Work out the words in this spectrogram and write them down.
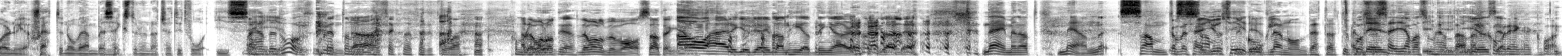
vad det nu är, 6 november 1632 i sig. Vad hände då, 6 november 1632? Kommer ja, det, var något, det? det var något med Vasa tänker jag. Ja, oh, herregud, jag är bland hedningar. Nej, men att, men samt, jag säga, Just nu googlar någon detta, du måste det, säga vad som hände, annars kommer det hänga kvar.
